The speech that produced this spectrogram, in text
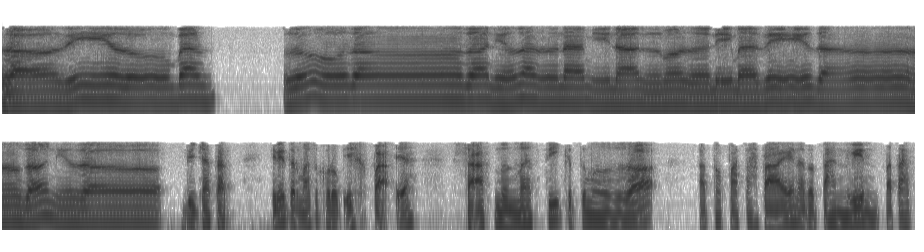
Razilu minal muzni. Dicatat. Ini termasuk huruf ikhfa ya. Saat nun mati ketemu ra atau patah tain atau tanwin. Patah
